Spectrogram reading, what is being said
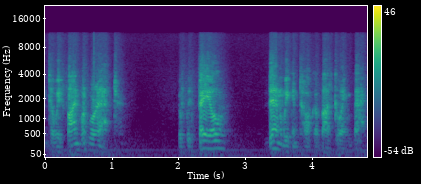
until we find what we're after. If we fail, then we can talk about going back.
